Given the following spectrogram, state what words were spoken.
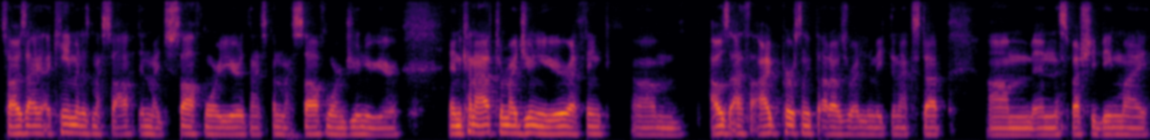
So I was I, I came in as my soft in my sophomore year, then I spent my sophomore and junior year, and kind of after my junior year, I think um, I was I, th- I personally thought I was ready to make the next step, um, and especially being my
